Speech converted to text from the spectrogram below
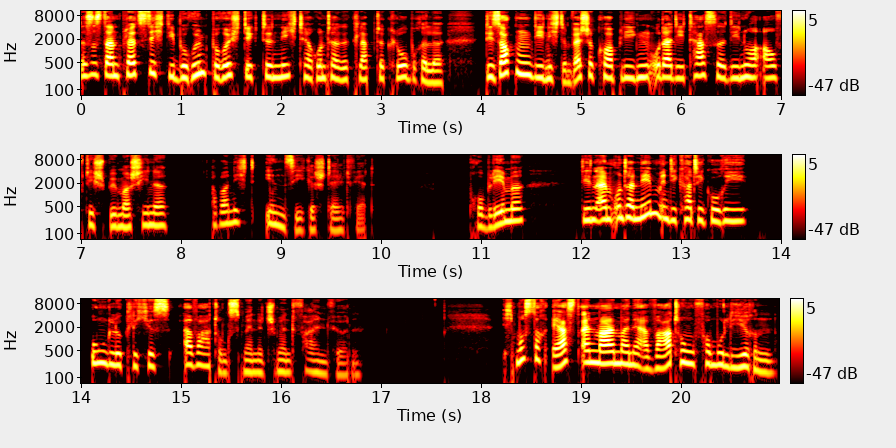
Das ist dann plötzlich die berühmt-berüchtigte, nicht heruntergeklappte Klobrille, die Socken, die nicht im Wäschekorb liegen oder die Tasse, die nur auf die Spülmaschine, aber nicht in sie gestellt wird. Probleme, die in einem Unternehmen in die Kategorie unglückliches Erwartungsmanagement fallen würden. Ich muss doch erst einmal meine Erwartungen formulieren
